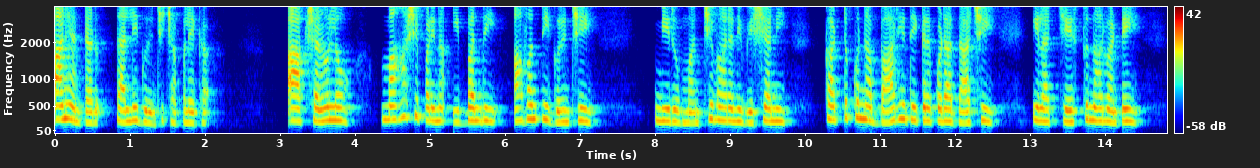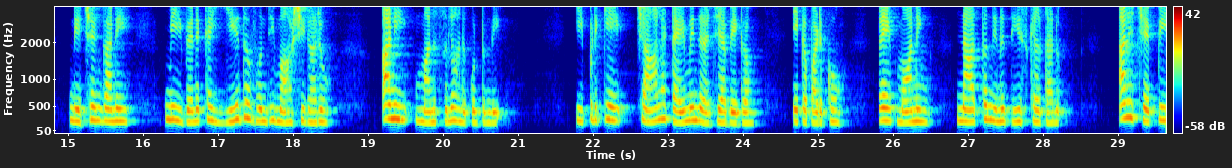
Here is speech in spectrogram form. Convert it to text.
అని అంటాడు తల్లి గురించి చెప్పలేక. ఆ క్షణంలో మహర్షి పడిన ఇబ్బంది అవంతి గురించి మీరు మంచివారని విషయాన్ని కట్టుకున్న భార్య దగ్గర కూడా దాచి ఇలా చేస్తున్నారు అంటే నిజంగానే మీ వెనక ఏదో ఉంది మహర్షి గారు అని మనసులో అనుకుంటుంది. ఇప్పటికే చాలా టైం అయింది రజియా బేగం ఇక పడుకో. రేపు మార్నింగ్ నాతో నిన్ను తీసుకెళ్తాను అని చెప్పి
